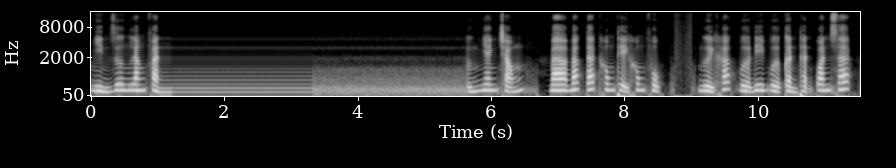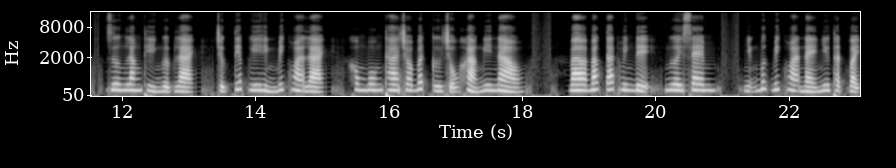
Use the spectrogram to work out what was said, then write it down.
Nhìn Dương Lăng phản ứng nhanh chóng, ba bác tát không thể không phục. Người khác vừa đi vừa cẩn thận quan sát, Dương Lăng thì ngược lại, trực tiếp ghi hình bích họa lại, không buông tha cho bất cứ chỗ khả nghi nào. Ba bác tát huynh đệ, ngươi xem, những bức bích họa này như thật vậy,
